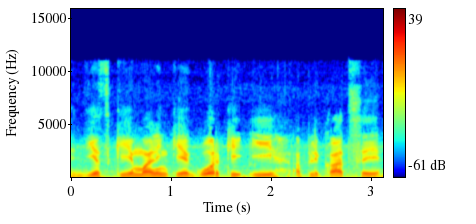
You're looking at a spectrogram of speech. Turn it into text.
детские маленькие горки и аппликации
